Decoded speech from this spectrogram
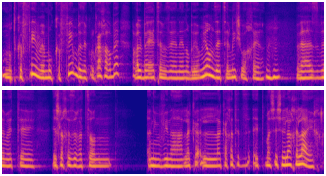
מותקפים ומוקפים בזה כל כך הרבה, אבל בעצם זה איננו ביומיום, זה אצל מישהו אחר. Mm-hmm. ואז באמת אה, יש לך איזה רצון, אני מבינה, לק... לקחת את, את מה ששלח אלייך.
